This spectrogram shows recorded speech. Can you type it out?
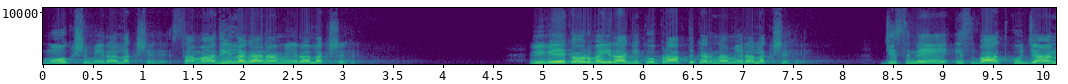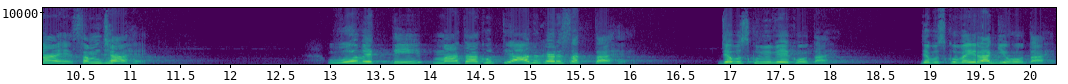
मोक्ष मेरा लक्ष्य है, समाधि लगाना मेरा लक्ष्य है, विवेक और वैराग्य को प्राप्त करना मेरा लक्ष्य है। जिसने इस बात को जाना है, समझा है, वो व्यक्ति माता को त्याग कर सकता है, जब उसको विवेक होता है। जब उसको वैराग्य होता है,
